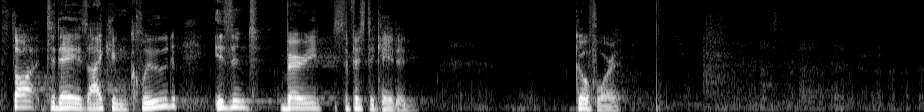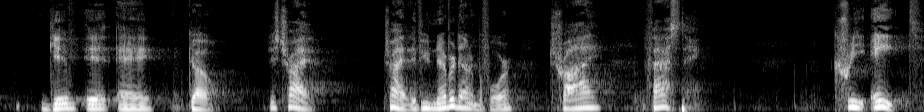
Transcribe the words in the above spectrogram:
thought today as I conclude isn't very sophisticated. Go for it. Give it a go. Just try it. Try it. If you've never done it before, try fasting. Create,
